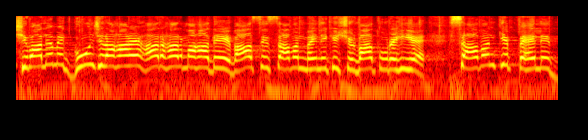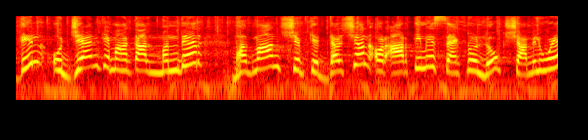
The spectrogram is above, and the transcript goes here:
शिवालयों में गूंज रहा है हर हर महादेव। आज से सावन महीने की शुरुआत हो रही है। सावन के पहले दिन उज्जैन के महाकाल मंदिर, भगवान शिव के दर्शन और आरती में सैकड़ों लोग शामिल हुए।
